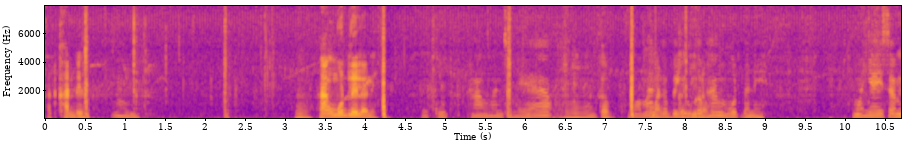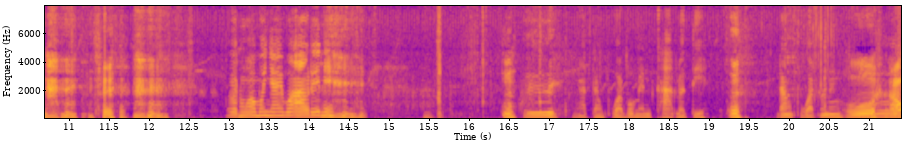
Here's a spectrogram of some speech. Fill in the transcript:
กัดคันเด้อืมอืมห้างหมดเลยเหรอนี่ไปกุดห้างมันเสร็จแล้วอืมกับหัวมันมันก็ไปอยู่ก็อยู่กับนำห้างหมดบัดนี้หัวใหญ่ซ้ำนะเอิ้นหัวมันใหญ่บ่เอาได้นี่อื้อเอ้ยหยาดดังปวดบ่แม่นขาดละติเอ้อดังปวดมานึงโอ้ยเอ้า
